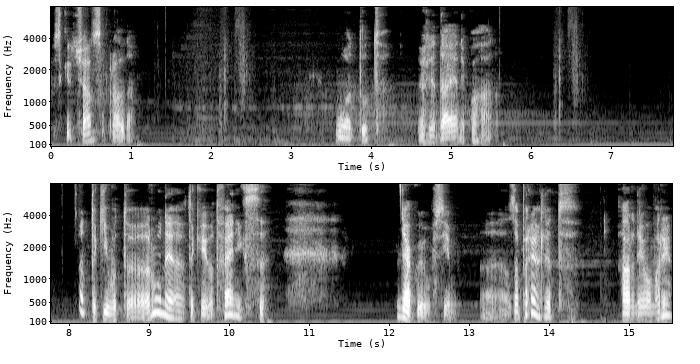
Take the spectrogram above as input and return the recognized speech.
Без кричанця, правда. От тут виглядає непогано. От такі от е, руни, такий от Фенікс. Дякую всім е, за перегляд. Гарної вам гри.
